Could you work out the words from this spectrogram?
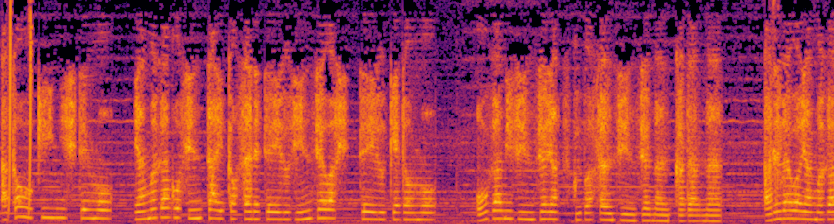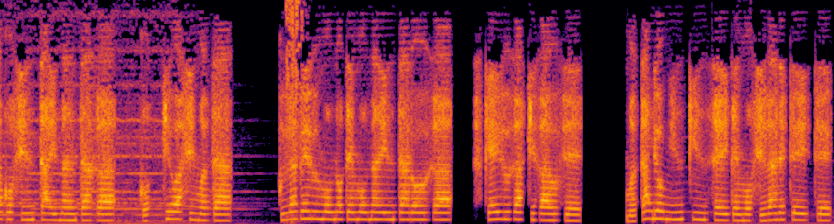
あと大きいにしても、山がご神体とされている神社は知っているけども、大神神社や筑波山神社なんかだな。あれらは山がご神体なんだが、こっちは島だ。比べるものでもないんだろうが、スケールが違うぜ。また女人禁制でも知られていて、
